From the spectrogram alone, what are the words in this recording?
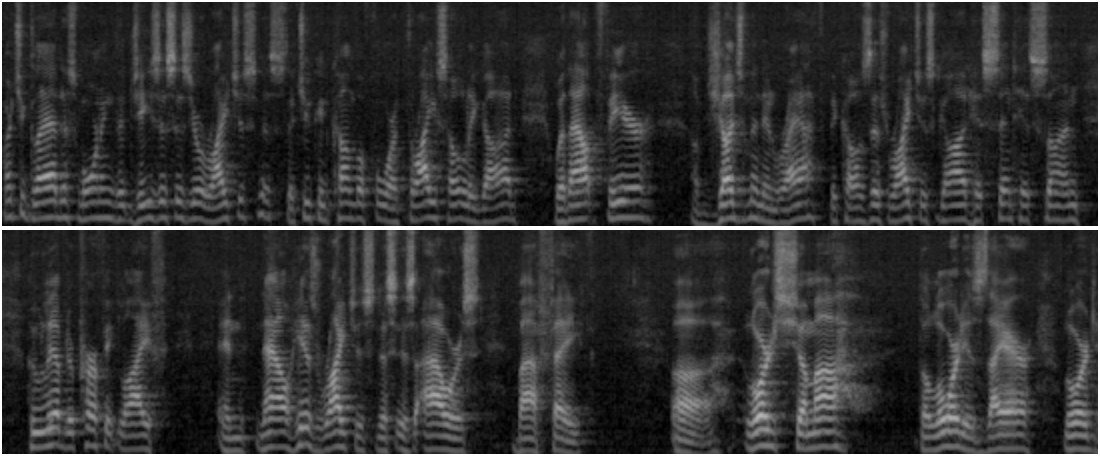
Aren't you glad this morning that Jesus is your righteousness? That you can come before a thrice holy God without fear of judgment and wrath because this righteous God has sent his Son who lived a perfect life and now his righteousness is ours by faith. Uh, Lord Shammah, the Lord is there. Lord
